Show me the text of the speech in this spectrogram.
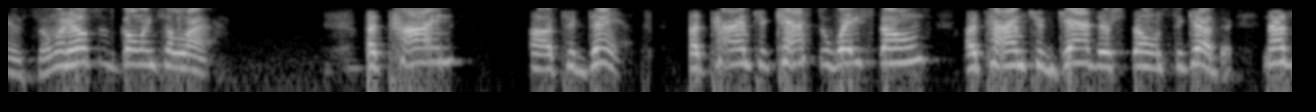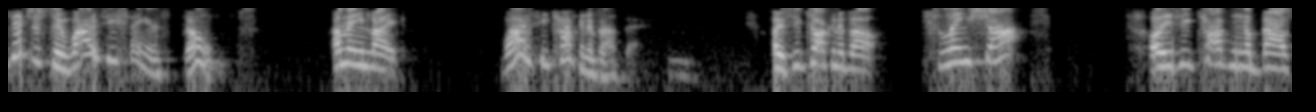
and someone else is going to laugh. A time uh, to dance, a time to cast away stones, a time to gather stones together. Now, it's interesting. Why is he saying stones? I mean, like, why is he talking about that? Or is he talking about slingshots? Or is he talking about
